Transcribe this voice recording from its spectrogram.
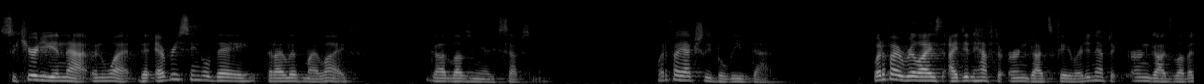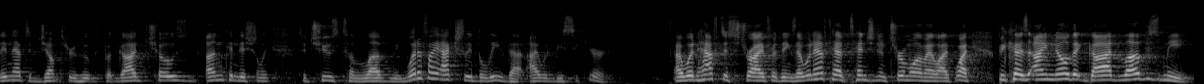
Security in that, in what? That every single day that I live my life, God loves me and accepts me? What if I actually believed that? What if I realized I didn't have to earn God's favor? I didn't have to earn God's love. I didn't have to jump through hoops, but God chose unconditionally to choose to love me. What if I actually believed that? I would be secure. I wouldn't have to strive for things. I wouldn't have to have tension and turmoil in my life. Why? Because I know that God loves me.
